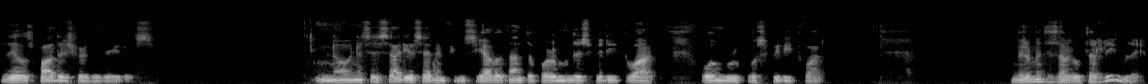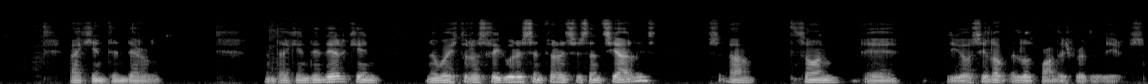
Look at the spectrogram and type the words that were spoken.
de los padres verdaderos. No es necesario ser influenciado tanto por el mundo espiritual o un grupo espiritual. Realmente es algo terrible. Hay que entenderlo. Hay que entender que nuestras figuras centrales sustanciales ah, son eh, Dios y los padres verdaderos.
